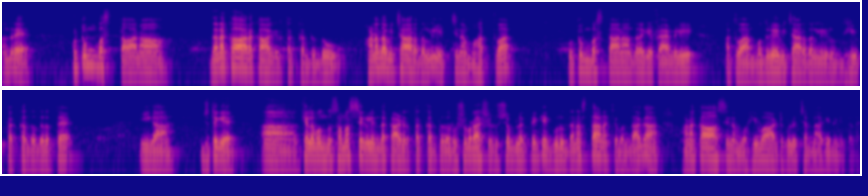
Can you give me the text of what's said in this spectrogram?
ಅಂದರೆ ಕುಟುಂಬ ಸ್ಥಾನ ಧನಕಾರಕ ಆಗಿರ್ತಕ್ಕಂಥದ್ದು ಹಣದ ವಿಚಾರದಲ್ಲಿ ಹೆಚ್ಚಿನ ಮಹತ್ವ. ಕುಟುಂಬ ಸ್ಥಾನ ಅಂದ್ರೆ ಫ್ಯಾಮಿಲಿ ಅಥವಾ ಮದುವೆ ವಿಚಾರದಲ್ಲಿ ವೃದ್ಧಿ ಇರ್ತಕ್ಕಂಥದ್ದು ಇರುತ್ತೆ ಈಗ ಜೊತೆಗೆ ಕೆಲವೊಂದು ಸಮಸ್ಯೆಗಳಿಂದ ಕಾಡಿರ್ತಕ್ಕಂಥದ್ದು ರಾಶಿ ಋಷಭ ಲಗ್ನಕ್ಕೆ ಗುರು ಧನಸ್ಥಾನಕ್ಕೆ ಬಂದಾಗ ಹಣಕಾಸಿನ ವಹಿವಾಟುಗಳು ಚೆನ್ನಾಗಿ ನಡೀತದೆ.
